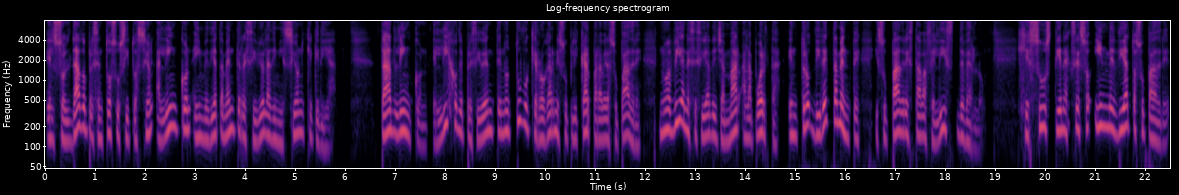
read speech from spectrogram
El soldado presentó su situación a Lincoln e inmediatamente recibió la dimisión que quería. Tad Lincoln, el hijo del presidente, no tuvo que rogar ni suplicar para ver a su padre. No había necesidad de llamar a la puerta. Entró directamente y su padre estaba feliz de verlo. Jesús tiene acceso inmediato a su Padre,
